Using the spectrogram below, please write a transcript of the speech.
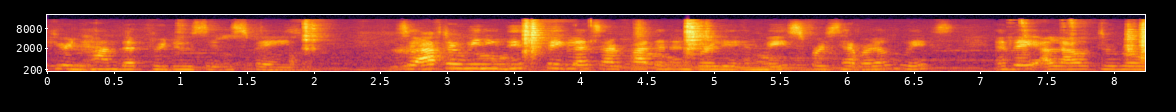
cured ham that produced in Spain. So after weaning, these piglets are fattened and burly and raised for several weeks, and they allowed to roam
